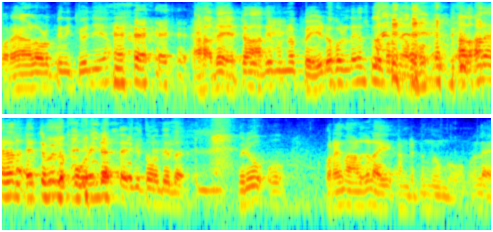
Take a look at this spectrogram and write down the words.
കുറെ ആളോടെ പോയി നിൽക്കുകയും ചെയ്യാം. അതെ ഏറ്റവും ആദ്യം പറഞ്ഞ പെയ്ഡ് ഹോളിഡേ പറഞ്ഞു അതാണ് അതിനകത്ത് ഏറ്റവും വലിയ പോയിന്റ് ആയിട്ട് എനിക്ക് തോന്നിയത്. ഒരു കുറെ നാളുകളായി കണ്ടിട്ടൊന്നും പോകും അല്ലേ?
